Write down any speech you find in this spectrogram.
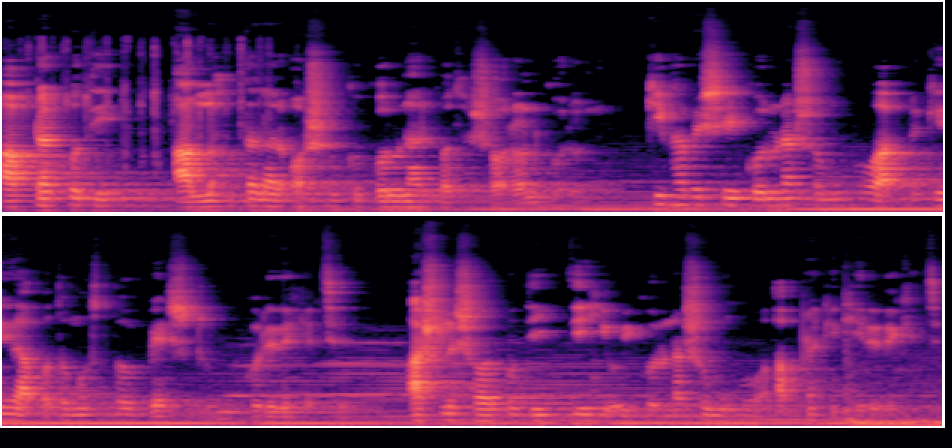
আপনার প্রতি আল্লাহ তালার অসংখ্য করুণার কথা স্মরণ করুন। কীভাবে সেই করুণা সমূহ আপনাকে আপাতমস্ত বেষ্টন করে রেখেছে? আসলে সর্বদিক দিয়েই ওই করুণা সমূহ আপনাকে ঘিরে রেখেছে।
